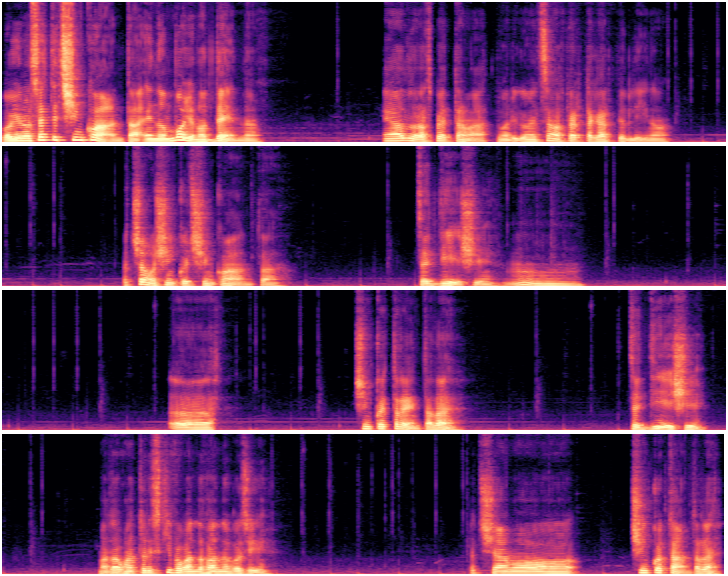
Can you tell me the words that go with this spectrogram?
Vogliono 7,50 e non vogliono Den. E allora aspetta un attimo, ricominciamo offerta cartellino. Facciamo 5,50. 6,10. Mm. Uh, 5,30, dai. 6,10. Madonna, quanto di schifo quando fanno così. Facciamo 5,80, dai.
